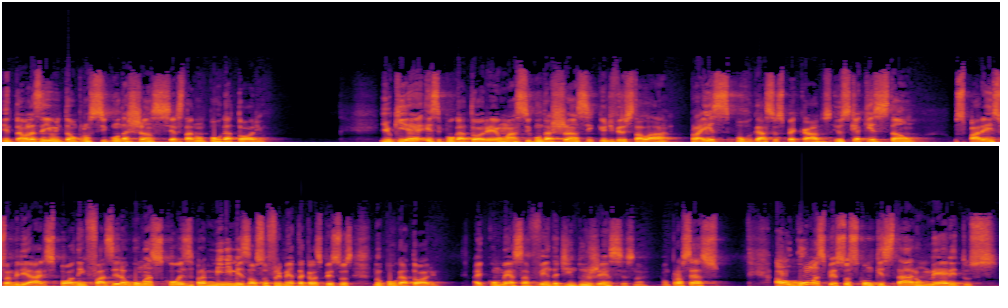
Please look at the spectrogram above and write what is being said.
Então elas iam então para uma segunda chance, elas estavam num purgatório. E o que é esse purgatório? É uma segunda chance que o indivíduo está lá para expurgar seus pecados, e os que aqui estão, os parentes, familiares, podem fazer algumas coisas para minimizar o sofrimento daquelas pessoas no purgatório. Aí começa a venda de indulgências, né? É um processo. Algumas pessoas conquistaram méritos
